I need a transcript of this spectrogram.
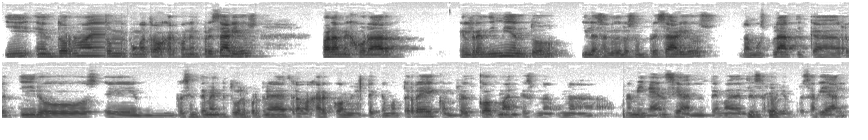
Y en torno a esto me pongo a trabajar con empresarios para mejorar el rendimiento y la salud de los empresarios. Damos pláticas, retiros. Eh, recientemente tuve la oportunidad de trabajar con el TEC de Monterrey, con Fred Kaufman, que es una, una, una eminencia en el tema del desarrollo empresarial.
